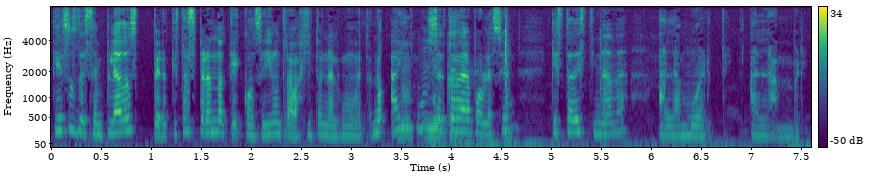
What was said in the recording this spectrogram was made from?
que esos desempleados, pero que está esperando a que conseguir un trabajito en algún momento. No, hay un sector de la población que está destinada a la muerte, al hambre.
